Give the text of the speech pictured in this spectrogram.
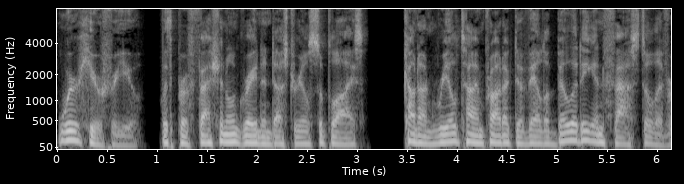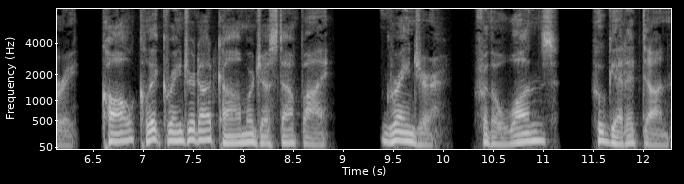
we're here for you with professional grade industrial supplies. Count on real time product availability and fast delivery. Call clickgrainger.com or just stop by. Grainger for the ones who get it done.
